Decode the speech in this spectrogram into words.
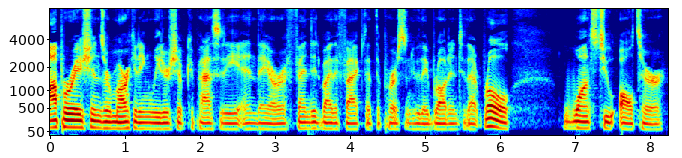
operations or marketing leadership capacity and they are offended by the fact that the person who they brought into that role wants to alter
